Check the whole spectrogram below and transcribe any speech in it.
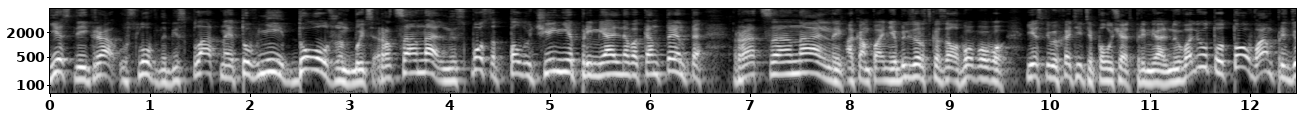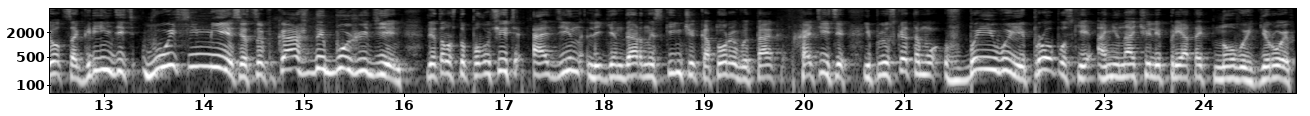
Если игра условно бесплатная, то в ней должен быть рациональный способ получения премиального контента. Рациональный. А компания Blizzard сказала, во-во-во, если вы хотите получать премиальную валюту, то вам придется гриндить 8 8 месяцев каждый божий день для того, чтобы получить один легендарный скинчик, который вы так хотите. И плюс к этому в боевые пропуски они начали прятать новых героев.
